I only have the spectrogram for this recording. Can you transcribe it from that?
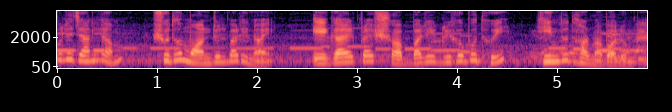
বলে জানলাম, শুধু মণ্ডলবাড়ি নয়, এ গায়ের প্রায় সব বাড়ির গৃহবধূই হিন্দু ধর্মাবলম্বী।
